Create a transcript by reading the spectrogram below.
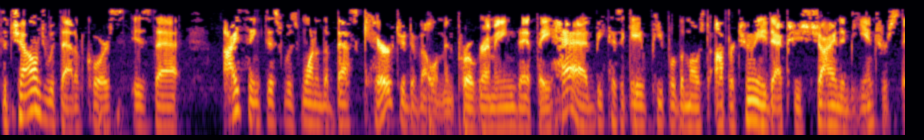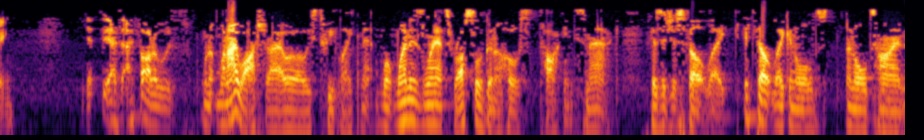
The challenge with that, of course, is that I think this was one of the best character development programming that they had because it gave people the most opportunity to actually shine and be interesting. Yeah, I thought it was when, I watched it. I would always tweet like, when is Lance Russell going to host Talking Smack?" Because it just felt like it felt like an old an old time,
